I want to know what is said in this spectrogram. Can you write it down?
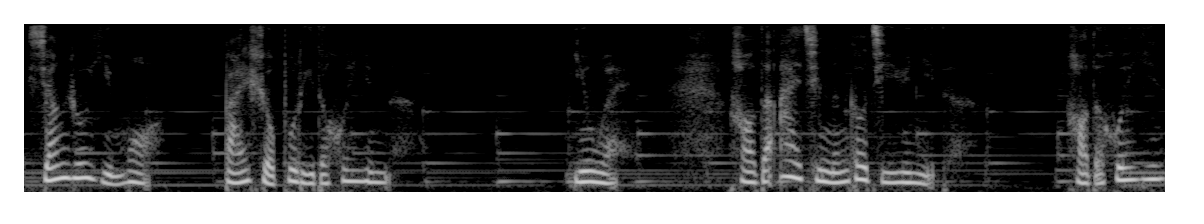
相濡以沫、白首不离的婚姻呢？因为，好的爱情能够给予你的，好的婚姻，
